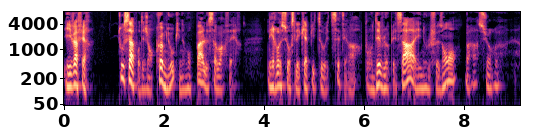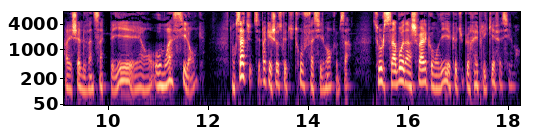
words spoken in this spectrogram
Il va faire tout ça pour des gens comme nous qui n'avons pas le savoir-faire, les ressources, les capitaux, etc. pour développer ça et nous le faisons bah, sur, à l'échelle de 25 pays et en au moins 6 langues. Donc ça, ce n'est pas quelque chose que tu trouves facilement comme ça, sous le sabot d'un cheval, comme on dit, et que tu peux répliquer facilement.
